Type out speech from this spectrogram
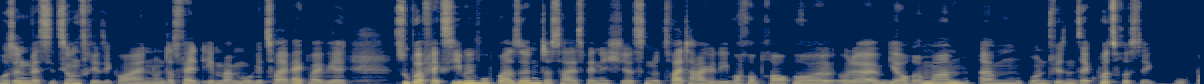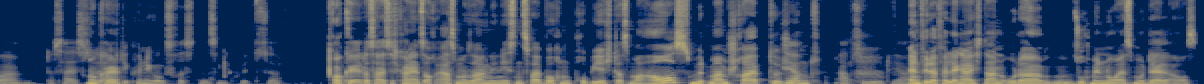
hohes Investitionsrisiko ein und das fällt eben beim OG2 weg, weil wir super flexibel buchbar sind. Das heißt, wenn ich es nur zwei Tage die Woche brauche oder wie auch immer, ähm, und wir sind sehr kurzfristig buchbar. Das heißt, okay. auch die Kündigungsfristen sind kürzer. Okay, das heißt, ich kann jetzt auch erstmal sagen, die nächsten zwei Wochen probiere ich das mal aus mit meinem Schreibtisch ja, und absolut, ja. entweder verlängere ich dann oder suche mir ein neues Modell aus.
